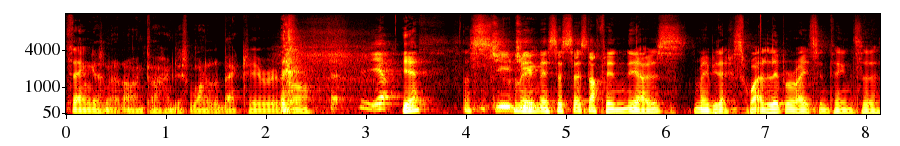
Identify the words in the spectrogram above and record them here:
thing, isn't it? I'm fucking just one of the bacteria as well. Yep. Yeah. That's, Do you- I mean, there's, just, there's nothing, you know, it's, maybe that's quite a liberating thing to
